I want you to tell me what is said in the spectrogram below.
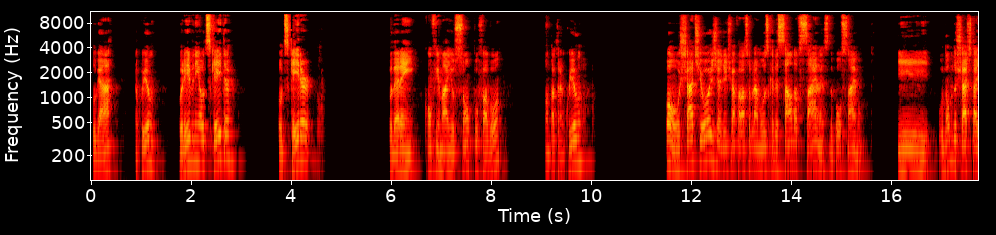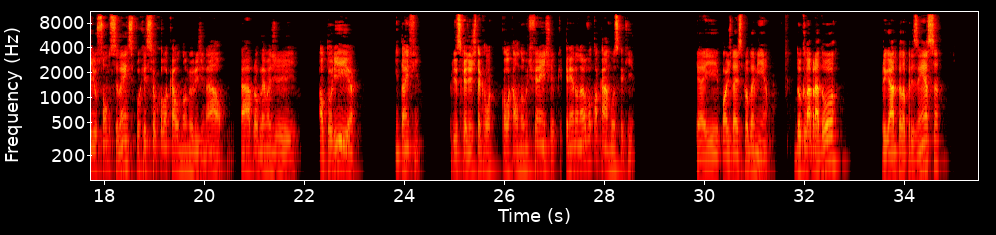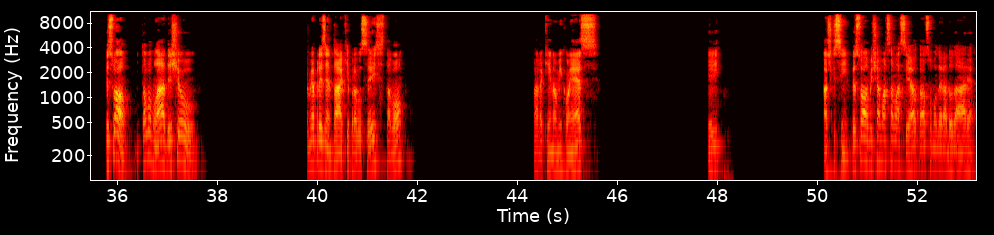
lugar. Tranquilo? Good evening, old skater. Old skater. Puderem confirmar aí o som, por favor. O som tá tranquilo. Bom, o chat hoje a gente vai falar sobre a música The Sound of Silence, do Paul Simon. E o nome do chat tá aí, o som do silêncio, porque se eu colocar o nome original, dá problema de autoria. Então, enfim. Por isso que a gente tem que colocar um nome diferente. Porque querendo ou não, eu vou tocar a música aqui. E aí pode dar esse probleminha. Duque Labrador, obrigado pela presença. Pessoal, então vamos lá, deixa eu, deixa eu me apresentar aqui para vocês, tá bom? Para quem não me conhece? Acho que sim. Pessoal, me chamo Marcelo Maciel, tá? Eu sou moderador da área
